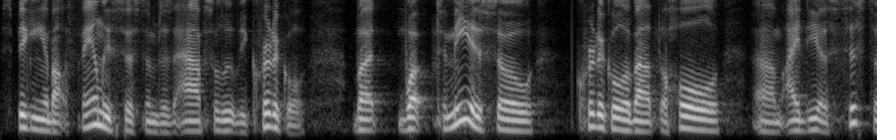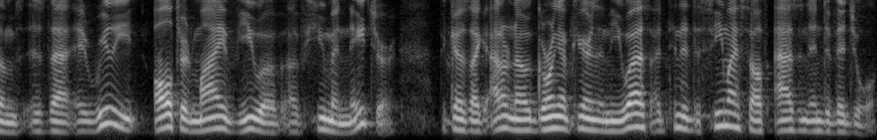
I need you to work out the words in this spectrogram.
speaking about family systems is absolutely critical. But what to me is so critical about the whole um, idea of systems is that it really altered my view of, of human nature. Because, like, I don't know, growing up here in the US, I tended to see myself as an individual.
